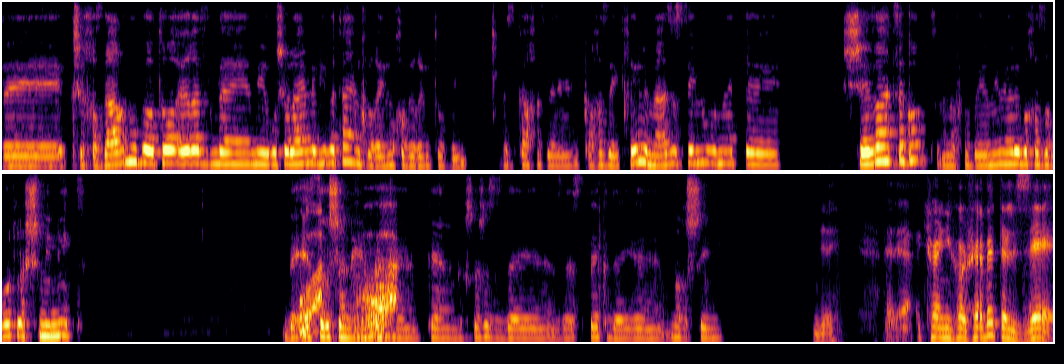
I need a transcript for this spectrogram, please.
וכשחזרנו באותו ערב מירושלים לגבעתיים כבר היינו חברים טובים. אז ככה זה, ככה זה התחיל, ומאז עשינו באמת אה, שבע הצגות, אנחנו בימים אלה בחזרות לשמינית. בעשר שנים, כן, כן, אני חושבת שזה אספקט די אה, מרשים. כשאני חושבת על זה,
